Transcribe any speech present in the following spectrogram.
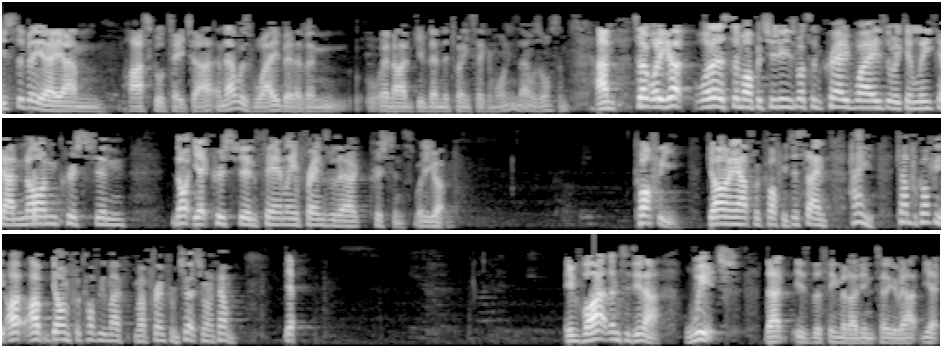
Used to be a um, high school teacher, and that was way better than when I'd give them the 20 second warning. That was awesome. Um, so what do you got? What are some opportunities? What's some creative ways that we can link our non-Christian not yet Christian family and friends with our Christians. What do you got? Coffee. Going out for coffee. Just saying, hey, come for coffee. I, am going for coffee with my, my friend from church. You want to come? Yep. Invite them to dinner. Which, that is the thing that I didn't tell you about yet.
